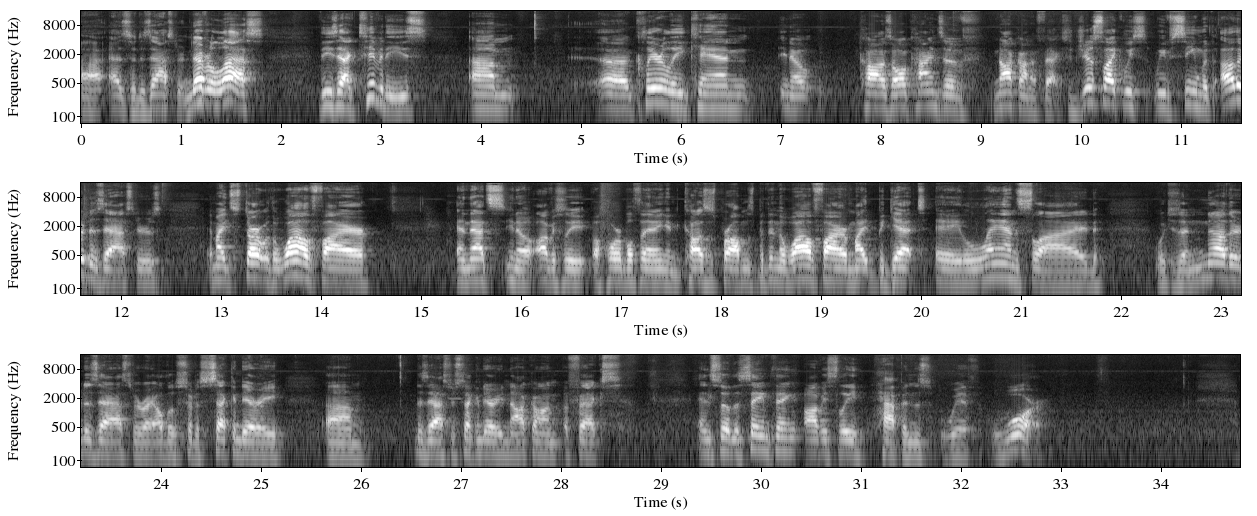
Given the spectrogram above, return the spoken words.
uh, as a disaster. Nevertheless, these activities um, uh, clearly can, you know, cause all kinds of knock-on effects. Just like we, we've seen with other disasters, it might start with a wildfire, and that's, you know, obviously a horrible thing and causes problems. But then the wildfire might beget a landslide, which is another disaster, right? All those sort of secondary um, disaster, secondary knock-on effects. And so the same thing obviously happens with war.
